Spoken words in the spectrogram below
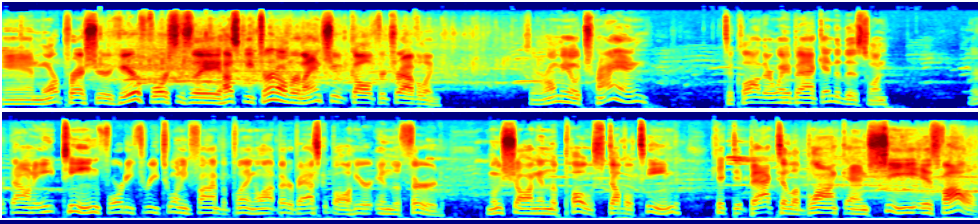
And more pressure here forces a Husky turnover. Landshut called for traveling. So Romeo trying to claw their way back into this one. They're down 18, 43 25, but playing a lot better basketball here in the third. Mushong in the post, double teamed, kicked it back to LeBlanc, and she is fouled.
